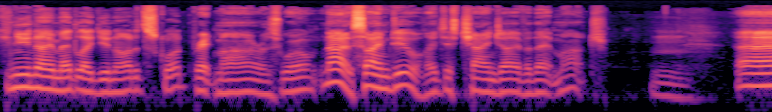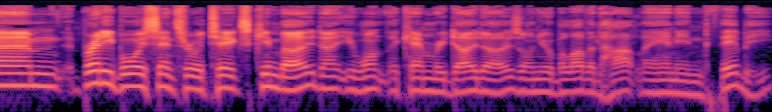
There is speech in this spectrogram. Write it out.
Can you name Adelaide United squad? Brett Maher as well. No, same deal. They just change over that much. Hmm. Um, Brady Boy sent through a text, Kymbo, don't you want the Camry Dodos on your beloved heartland in Thebe?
